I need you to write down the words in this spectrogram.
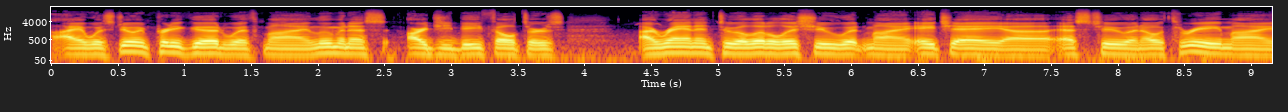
I was doing pretty good with my luminous RGB filters. I ran into a little issue with my HA uh, S2 and O3, my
